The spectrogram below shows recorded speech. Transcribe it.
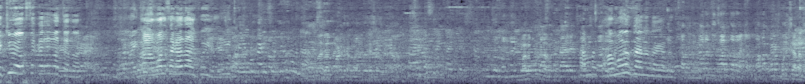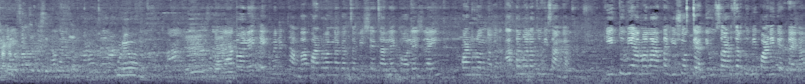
माईकची व्यवस्था करा ना त्यांना आम्हाला सगळ्यांना ऐकू येईल आम्हाला जायला सांगा पुढे. ऑटोवाले, एक मिनिट थांबा पांडुरंग नगरचा विषय चाललाय कॉलेज लाईन पांडुरंग नगर आता मला तुम्ही सांगा की तुम्ही आम्हाला आता हिशोब द्या. दिवसाआड जर तुम्ही पाणी देताय ना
